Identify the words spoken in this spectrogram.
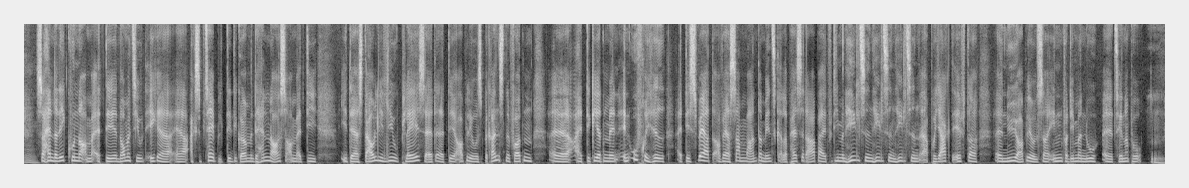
mm. så handler det ikke kun om, at det normativt ikke er, er acceptabelt, det de gør, men det handler også om, at de i deres daglige liv plages af det, at det opleves begrænsende for dem, øh, at det giver dem en, en ufrihed, at det er svært at være sammen med andre mennesker eller passe et arbejde, fordi man hele tiden, hele tiden, hele tiden er på jagt efter øh, nye oplevelser inden for det, man nu øh, tænder på. Mm.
